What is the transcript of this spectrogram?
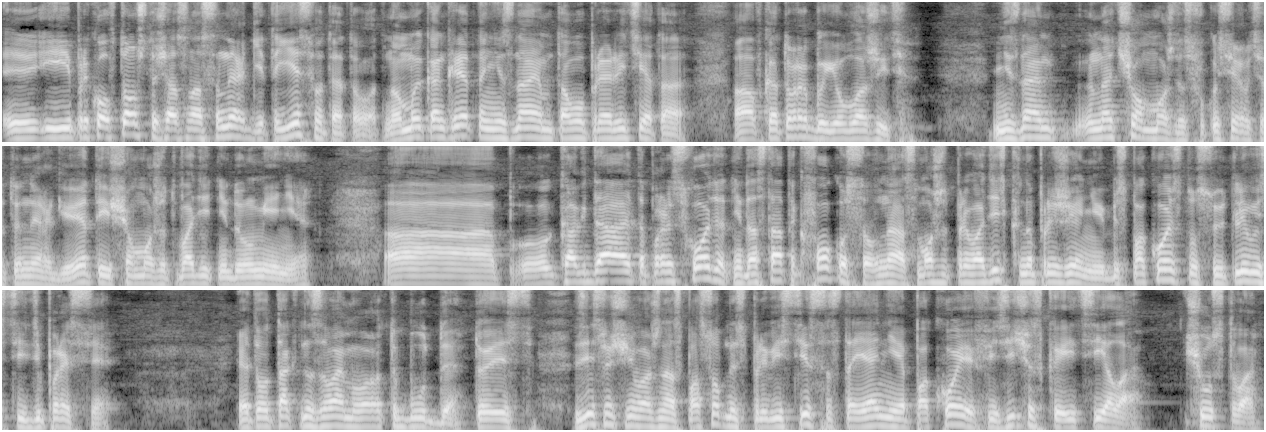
И, и прикол в том, что сейчас у нас энергии-то есть вот это вот, но мы конкретно не знаем того приоритета, а, в который бы ее вложить. Не знаем, на чем можно сфокусировать эту энергию. Это еще может вводить недоумение. А, когда это происходит, недостаток фокуса в нас может приводить к напряжению, беспокойству, суетливости и депрессии. Это вот так называемые ворота Будды. То есть здесь очень важна способность привести состояние покоя физическое тело, чувства,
